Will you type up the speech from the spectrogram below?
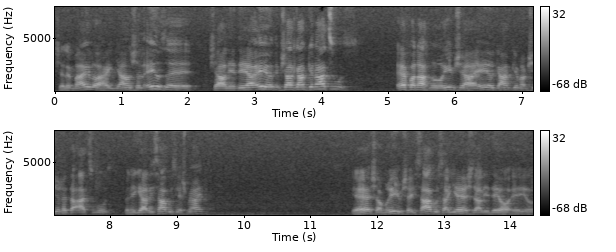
שלמיילו העניין של עיר זה שעל ידי העיר נמשך גם כן העצמוס. איפה אנחנו רואים שהעיר גם כן ממשיך את העצמוס, ונגיע לעיסאוווס יש מאין. יש, אומרים שעיסאוווס היש זה על ידי העיר,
